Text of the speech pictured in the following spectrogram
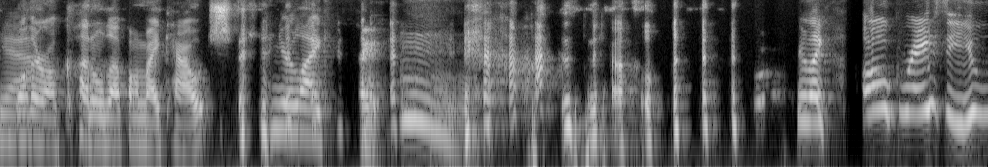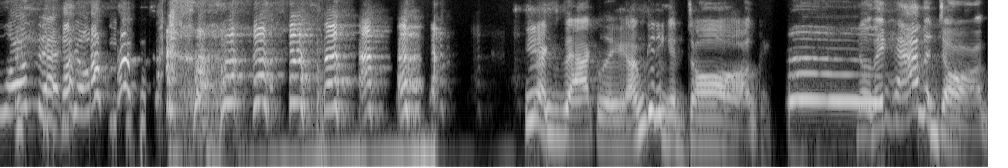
Yeah. While they're all cuddled up on my couch. and you're like, mm. no. you're like, oh, Gracie, you love that, don't you? Yeah, exactly. I'm getting a dog. No, they have a dog.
